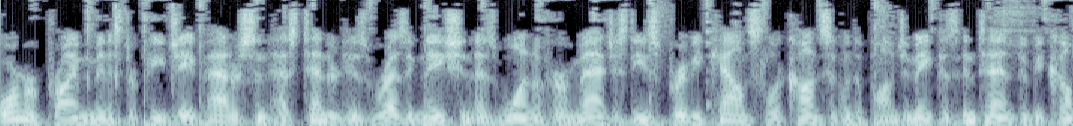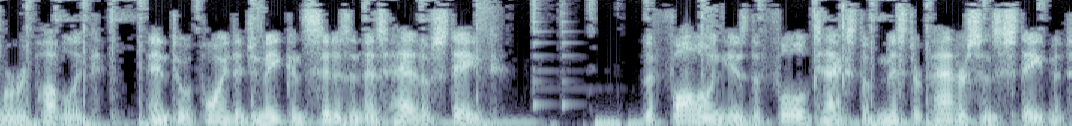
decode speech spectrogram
Former Prime Minister P.J. Patterson has tendered his resignation as one of Her Majesty's Privy Councillor consequent upon Jamaica's intent to become a republic, and to appoint a Jamaican citizen as head of state. The following is the full text of Mr. Patterson's statement.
